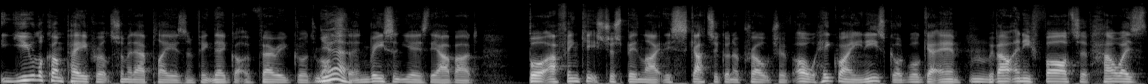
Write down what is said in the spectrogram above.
you look on paper at some of their players and think they've got a very good roster. Yeah. In recent years, they have had. But I think it's just been like this scattergun approach of, oh, Higuain, he's good, we'll get him, Mm. without any thought of how is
